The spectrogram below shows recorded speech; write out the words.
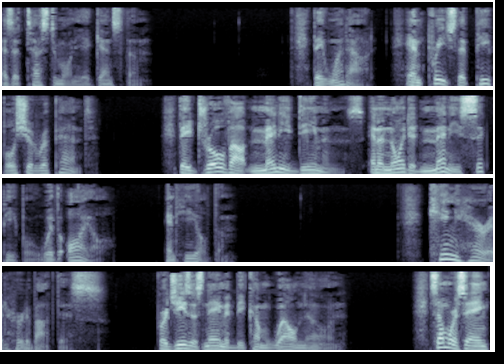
as a testimony against them. They went out and preached that people should repent. They drove out many demons and anointed many sick people with oil and healed them. King herod heard about this for jesus name had become well known. Some were saying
